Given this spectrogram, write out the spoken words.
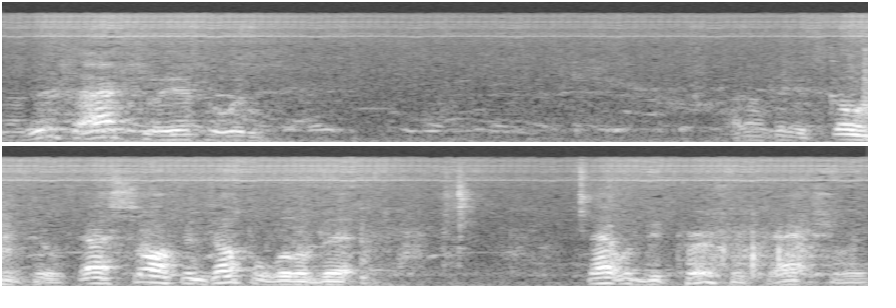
Now this actually, if it was, I don't think it's going to. That softens up a little bit, that would be perfect actually.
